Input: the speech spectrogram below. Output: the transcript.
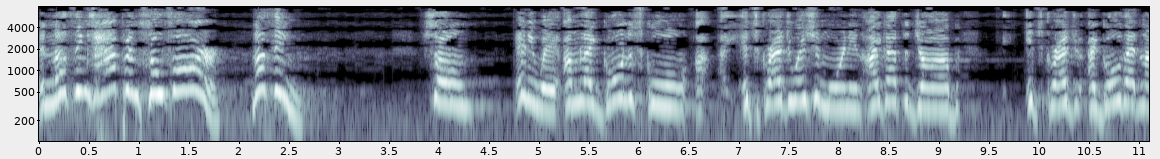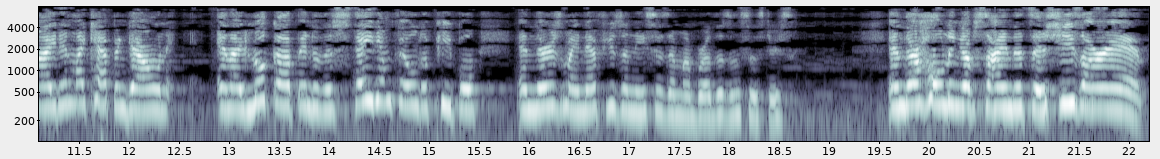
and nothing's happened so far. Nothing. So, anyway, I'm like going to school. I, it's graduation morning. I got the job. It's gradu- I go that night in my cap and gown and I look up into the stadium filled of people and there's my nephews and nieces and my brothers and sisters. And they're holding up sign that says, she's our aunt.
